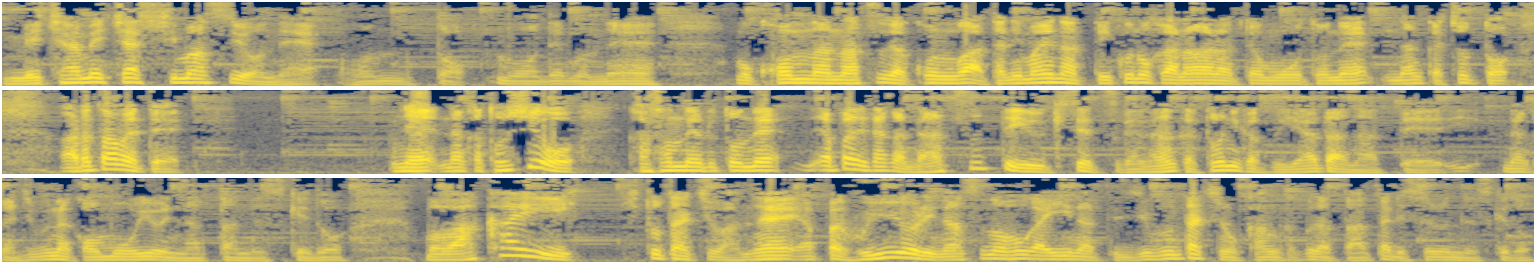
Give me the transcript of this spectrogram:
めちゃめちゃしますよね。ほんと。もうでもね、もうこんな夏が今後当たり前になっていくのかななんて思うとね、なんかちょっと、改めて、ね、なんか年を重ねるとね、やっぱりなんか夏っていう季節がなんかとにかく嫌だなって、なんか自分なんか思うようになったんですけど、まあ、若い人たちはね、やっぱり冬より夏の方がいいなって自分たちの感覚だとあったりするんですけど、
